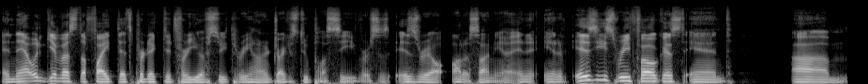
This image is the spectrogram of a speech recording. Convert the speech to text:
And that would give us the fight that's predicted for UFC 300, Dricus Du Plessis versus Israel Adesanya. And, and if Izzy's refocused and um,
